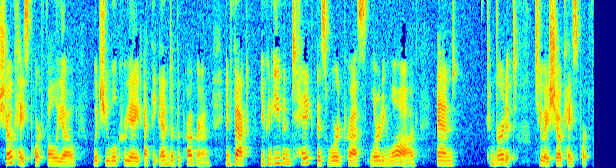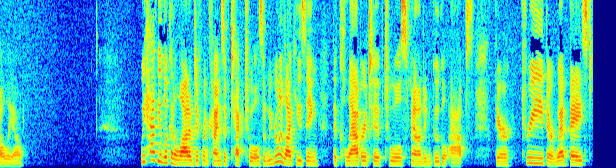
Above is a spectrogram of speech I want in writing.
showcase portfolio, which you will create at the end of the program. In fact, you can even take this WordPress learning log and convert it to a showcase portfolio. We have you look at a lot of different kinds of tech tools and we really like using the collaborative tools found in Google Apps. They're free, they're web-based,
